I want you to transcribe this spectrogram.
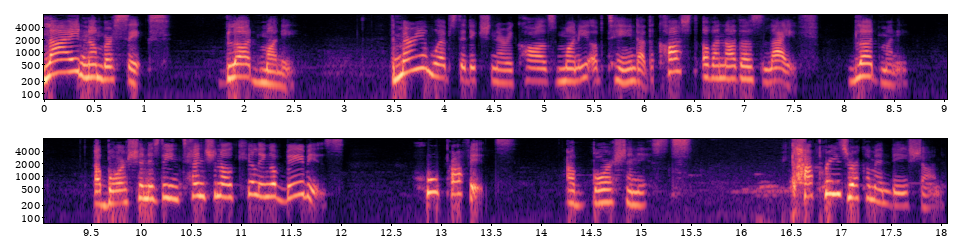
Lie number six blood money. The Merriam Webster Dictionary calls money obtained at the cost of another's life blood money. Abortion is the intentional killing of babies. Who profits? Abortionists. Capri's recommendation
